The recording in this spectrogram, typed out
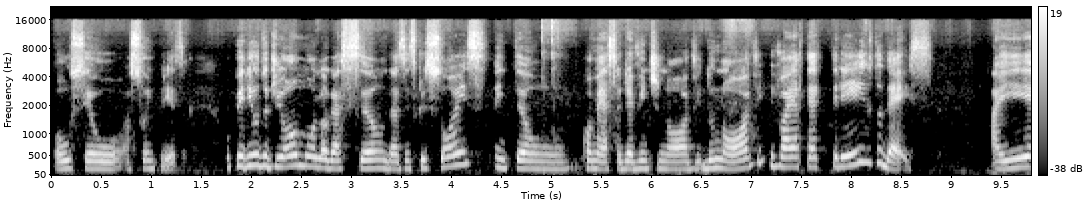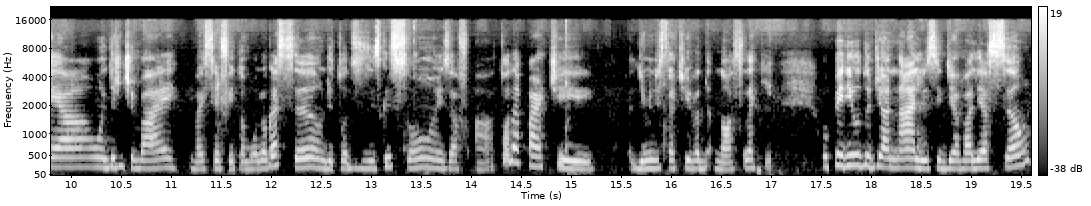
ou seu, a sua empresa. O período de homologação das inscrições, então, começa dia 29 do 9 e vai até 3 do 10. Aí é onde a gente vai, vai ser feita a homologação de todas as inscrições, a, a, toda a parte administrativa nossa daqui. O período de análise e de avaliação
